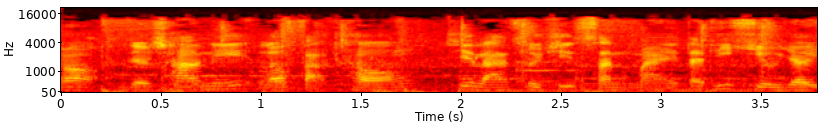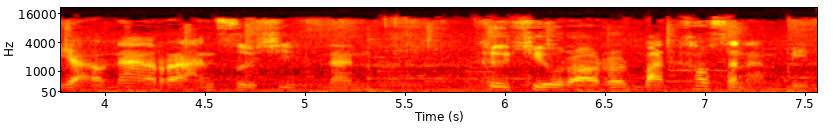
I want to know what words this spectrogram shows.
ก็เดี๋ยวเช้านี้เราฝากท้องที่ร้านซูชิซันไมแต่ที่คิวยาวๆหน้าร้านซูชินั้น คือคิวรอรถบัสเข้าสนามบิน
